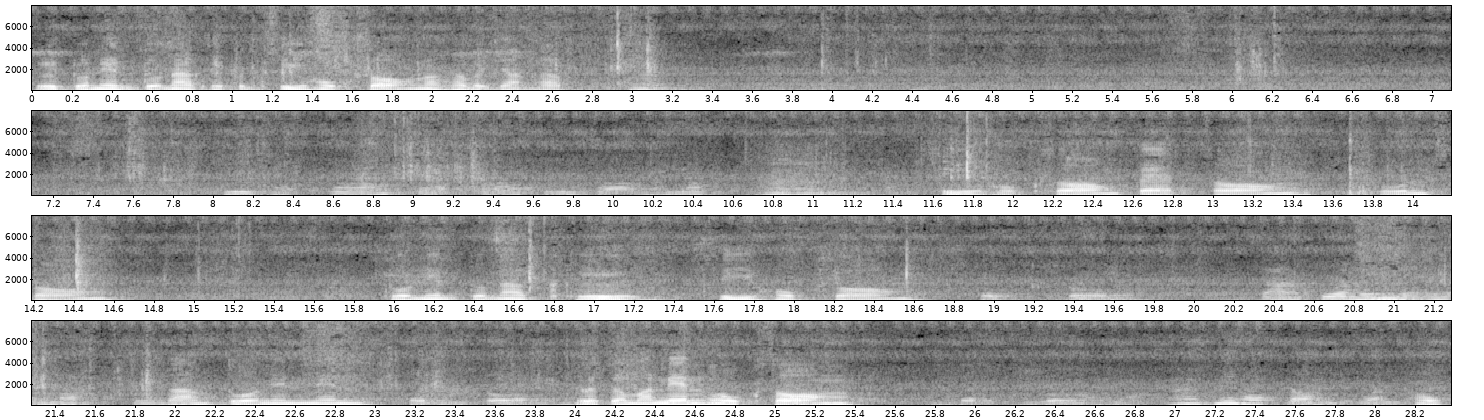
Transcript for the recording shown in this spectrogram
เออตัวเน้นตัวนักจะเป็นสี่หกสองนะครับอาจารย์ครับ อืม สี่หกสองแปดสองศูนย์สองมันเนาะอืมสี่หกสองแปดสองศูนย์สองตัวเน้นตัวนักคือสี่หกสองหกสองสามตัวนี้เน้นมันเนาะสามตัวเน้นเน้นหกสองๆแล้วก็มาเน้นหกสองหกสองอ้าวนี่หกสองตัวหก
